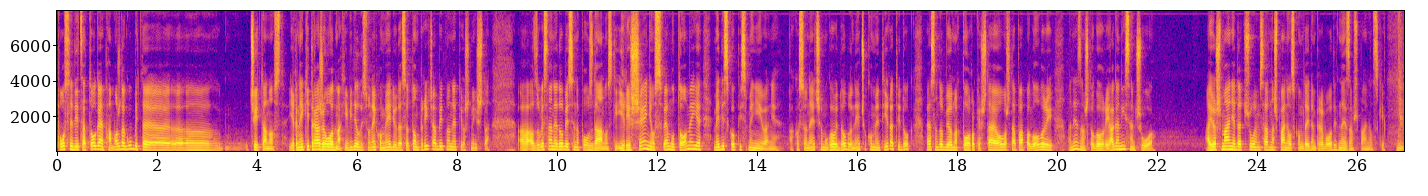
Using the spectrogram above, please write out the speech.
posljedica toga je pa možda gubite uh, čitanost. Jer neki traže odmah i vidjeli su u nekom mediju da se o tom priča, bitno neti još ništa. A, s druge strane dobije se na pouzdanosti. I rješenje u svemu tome je medijsko opismenjivanje. Ako se o nečemu govori, dobro, neću komentirati dok ja sam dobio odmah poruke šta je ovo, šta papa govori, a ne znam što govori, ja ga nisam čuo. A još manje da čujem sad na španjolskom da idem prevoditi, ne znam španjolski. Hmm.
